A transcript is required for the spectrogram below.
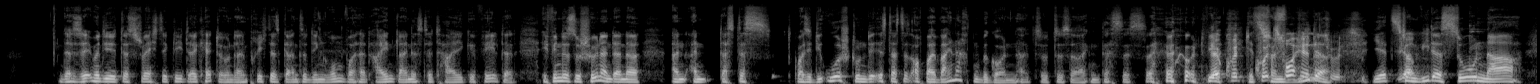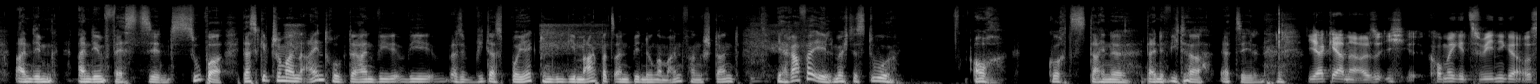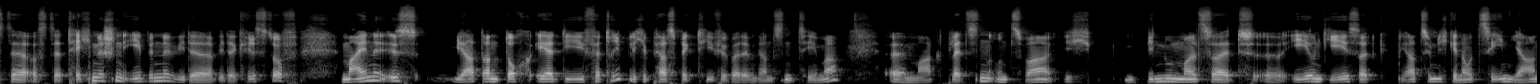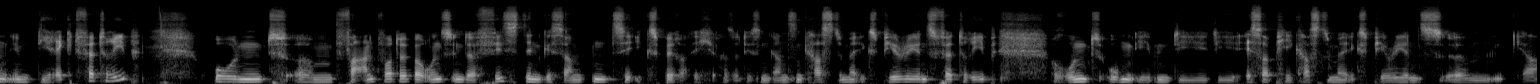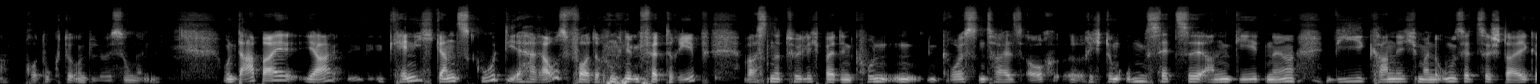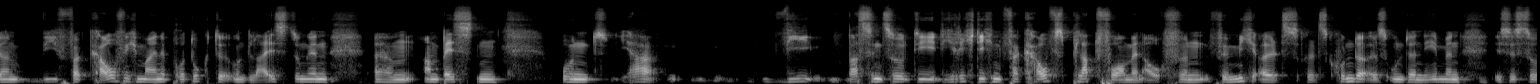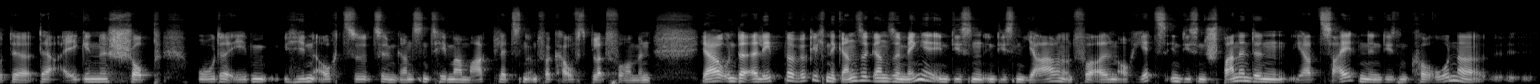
Das ist ja immer die das schwächste Glied der Kette und dann bricht das ganze Ding rum, weil halt ein kleines Detail gefehlt hat. Ich finde es so schön an deiner an an dass das quasi die Urstunde ist, dass das auch bei Weihnachten begonnen hat sozusagen, dass das und Ja, wir kurz jetzt kurz schon vorher wieder natürlich. jetzt Ja. schon wieder so nah an dem an dem Fest sind. Super. Das gibt schon mal einen Eindruck daran, wie wie also wie das Projekt und wie die Marktplatzanbindung am Anfang stand. Ja, Raphael, möchtest du auch kurz deine deine Vita erzählen? Ja, gerne. Also ich komme jetzt weniger aus der, aus der technischen Ebene wie der, wie der Christoph. Meine ist ja dann doch eher die vertriebliche Perspektive bei dem ganzen Thema äh, Marktplätzen. Und zwar, ich bin nun mal seit äh, eh und je, seit ja ziemlich genau zehn Jahren im Direktvertrieb und ähm, verantworte bei uns in der FIS den gesamten CX-Bereich, also diesen ganzen Customer Experience Vertrieb rund um eben die, die SAP Customer Experience ähm, ja, Produkte und Lösungen. Und dabei, ja, kenne ich ganz gut die Herausforderungen im Vertrieb, was natürlich bei den Kunden größtenteils auch äh, Richtung Umsätze angeht. Ne? Wie kann ich meine Umsätze steigern? Wie verkaufe ich meine Produkte und Leistungen ähm, am besten? Und ja, wie, was sind so die, die richtigen Verkaufsplattformen auch für, für mich als, als Kunde, als Unternehmen? Ist es so der, der eigene Shop oder eben hin auch zu, zu dem ganzen Thema Marktplätzen und Verkaufsplattformen? Ja, und da erlebt man wirklich eine ganze, ganze Menge in diesen, in diesen Jahren und vor allem auch jetzt in diesen spannenden ja, Zeiten, in diesem Corona,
